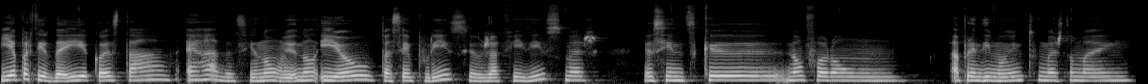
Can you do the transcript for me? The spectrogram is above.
E a partir daí a coisa está errada. Assim, eu não, eu não, e eu passei por isso, eu já fiz isso, mas eu sinto que não foram. Aprendi muito, mas também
